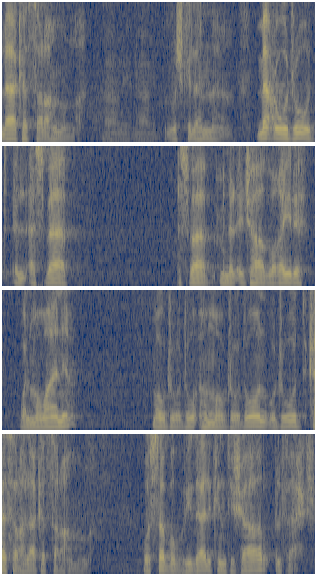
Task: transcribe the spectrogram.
لا كثرهم الله. آمين آمين. المشكلة أن مع وجود الأسباب أسباب من الإجهاض وغيره والموانع موجودون هم موجودون وجود كثرة لا كثرهم الله. والسبب في ذلك انتشار الفاحشة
